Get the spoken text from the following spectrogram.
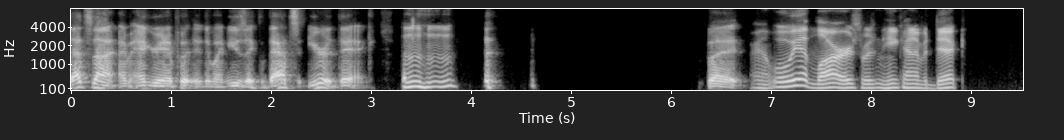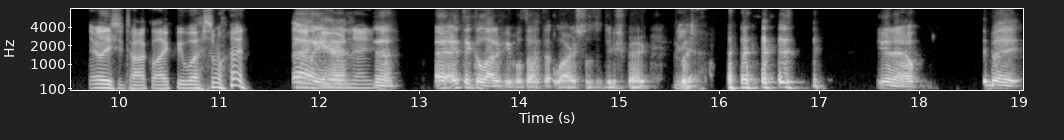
that's not I'm angry and I put it into my music. That's you're a dick. hmm But Well, we had Lars. Wasn't he kind of a dick? Or at least he talked like he was one. Oh yeah, in 90 yeah. I, I think a lot of people thought that Lars was a douchebag. Yeah. you know, but,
